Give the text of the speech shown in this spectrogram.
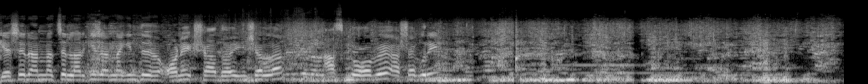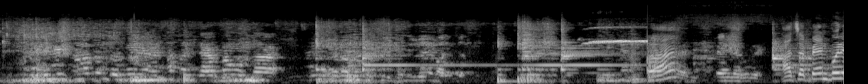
গ্যাসের রান্না চেয়ে লার্কির রান্না কিন্তু অনেক স্বাদ হয় ইনশাল্লাহ। আজকেও হবে আশা করি। হ্যাঁ? আচ্ছা প্যান্ট পরে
